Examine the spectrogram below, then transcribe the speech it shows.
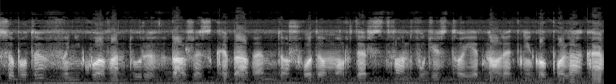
W sobotę w wyniku awantury w barze z kebabem doszło do morderstwa 21-letniego Polaka.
